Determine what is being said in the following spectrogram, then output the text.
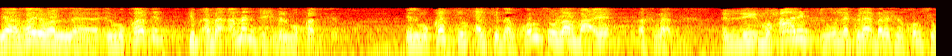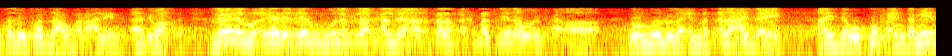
يا غير المقاتل تبقى ما أمنتش بالمقسم. المقسم قال كده الخمس والأربع إيه؟ أخماس. اللي محارب يقول لك لا بلاش الخمس وخليه يتوزع رقر علينا أدي واحدة. غير الم... غير غيرهم يقول لك لا خلي ثلاث أخماس لنا و... آه. نقوم نقول له لا المسألة عايزة إيه؟ عايزة وقوف عند مين؟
